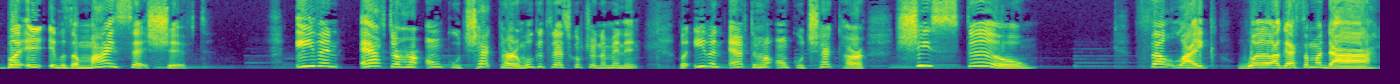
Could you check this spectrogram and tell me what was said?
But it, it was a mindset shift. Even after her uncle checked her, and we'll get to that scripture in a minute, but even after her uncle checked her, she still felt like, well, I guess I'm gonna die.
